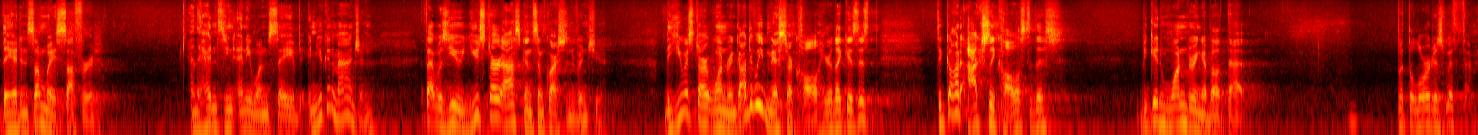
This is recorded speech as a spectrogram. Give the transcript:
they had in some way suffered, and they hadn't seen anyone saved. And you can imagine, if that was you, you'd start asking some questions, wouldn't you? That you would start wondering, God, did we miss our call here? Like, is this, did God actually call us to this? Begin wondering about that but the Lord is with them,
